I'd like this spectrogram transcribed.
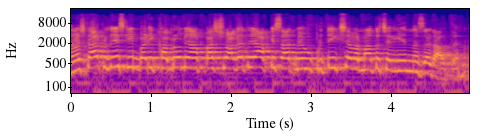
नमस्कार, प्रदेश की बड़ी खबरों में आपका स्वागत है। आपके साथ मैं हूँ प्रतीक्षा वर्मा तो चलिए नज़र डालते हैं।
